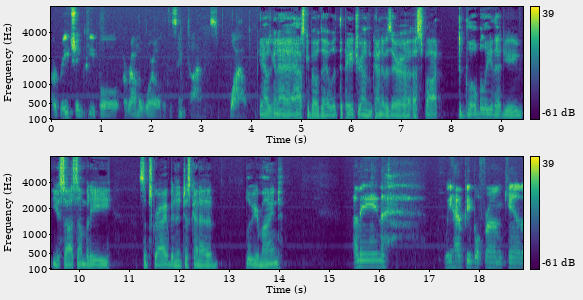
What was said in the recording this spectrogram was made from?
are reaching people around the world at the same time. It's wild. Yeah, I was going to ask you about that with the Patreon. Kind of, is there a, a spot globally that you you saw somebody subscribe and it just kind of blew your mind? I mean, we have people from Canada,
